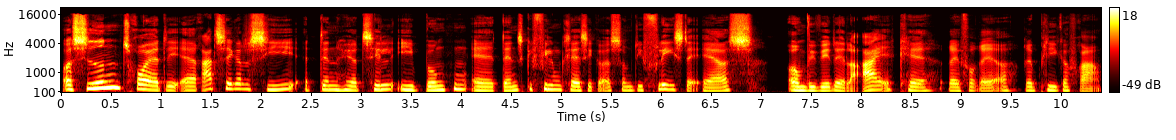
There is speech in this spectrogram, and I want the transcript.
Og siden tror jeg, det er ret sikkert at sige, at den hører til i bunken af danske filmklassikere, som de fleste af os, om vi ved det eller ej, kan referere replikker fra.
